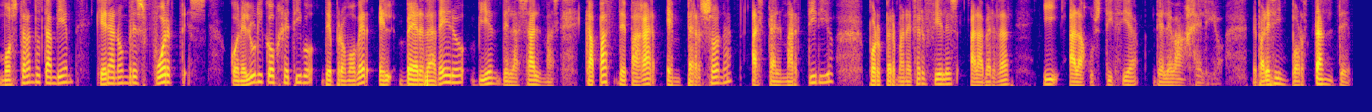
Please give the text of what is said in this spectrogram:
mostrando también que eran hombres fuertes, con el único objetivo de promover el verdadero bien de las almas, capaz de pagar en persona hasta el martirio por permanecer fieles a la verdad y a la justicia del Evangelio. Me parece importante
